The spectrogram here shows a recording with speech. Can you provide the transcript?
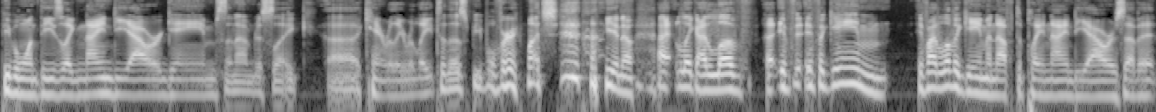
people want these like 90 hour games, and I'm just like, uh, can't really relate to those people very much. you know, I, like I love uh, if if a game, if I love a game enough to play 90 hours of it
